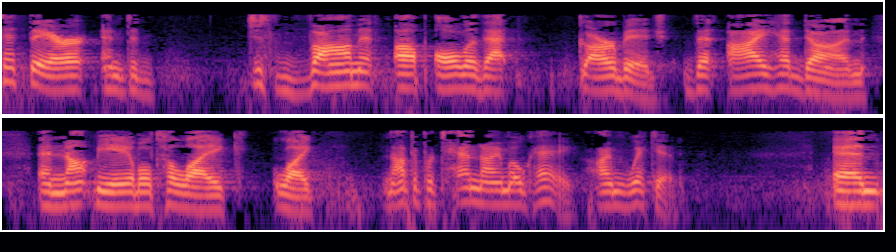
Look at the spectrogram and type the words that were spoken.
sit there and to just vomit up all of that garbage that I had done and not be able to like like not to pretend I'm okay. I'm wicked. And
